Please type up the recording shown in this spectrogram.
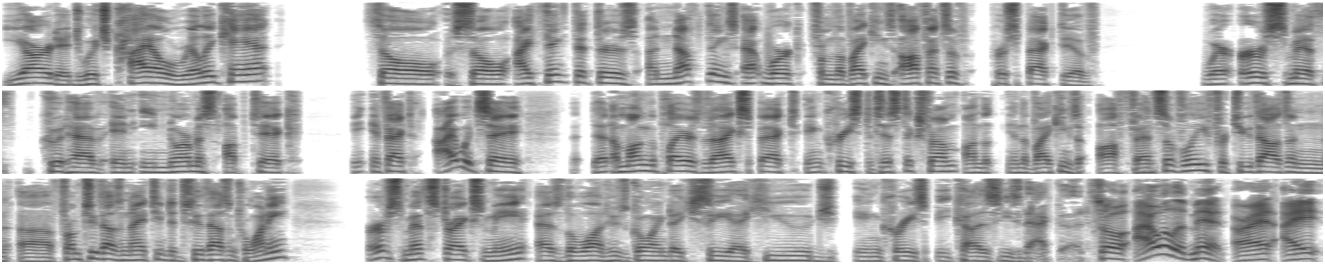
yardage, which Kyle really can't. So, so I think that there's enough things at work from the Vikings' offensive perspective where Irv Smith could have an enormous uptick. In fact, I would say that among the players that I expect increased statistics from on the, in the Vikings offensively for 2000 uh, from 2019 to 2020, Irv Smith strikes me as the one who's going to see a huge increase because he's that good. So I will admit, all right, I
